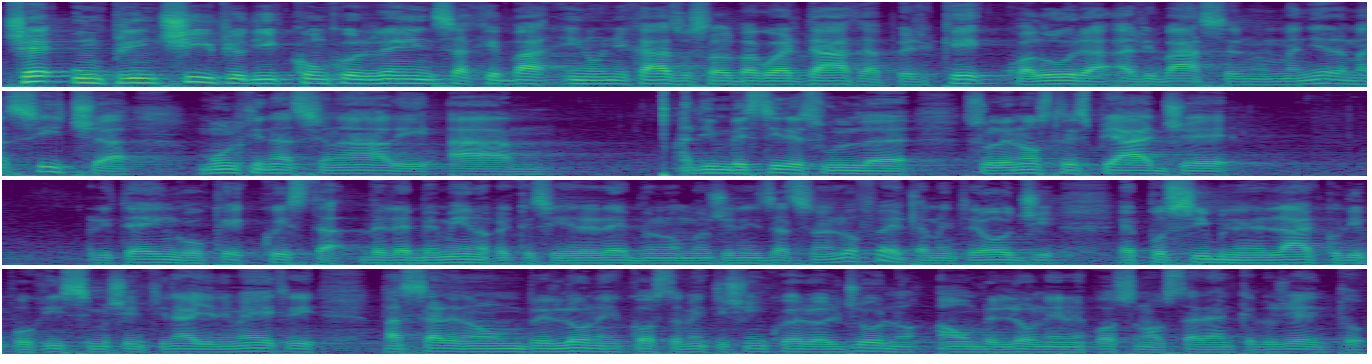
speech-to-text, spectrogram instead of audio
C'è un principio di concorrenza che va in ogni caso salvaguardata perché qualora arrivassero in maniera massiccia multinazionali a, ad investire sul, sulle nostre spiagge ritengo che questa verrebbe meno perché si creerebbe un'omogenizzazione dell'offerta, mentre oggi è possibile nell'arco di pochissime centinaia di metri passare da un ombrellone che costa 25 euro al giorno a un ombrellone che ne possono costare anche 200,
